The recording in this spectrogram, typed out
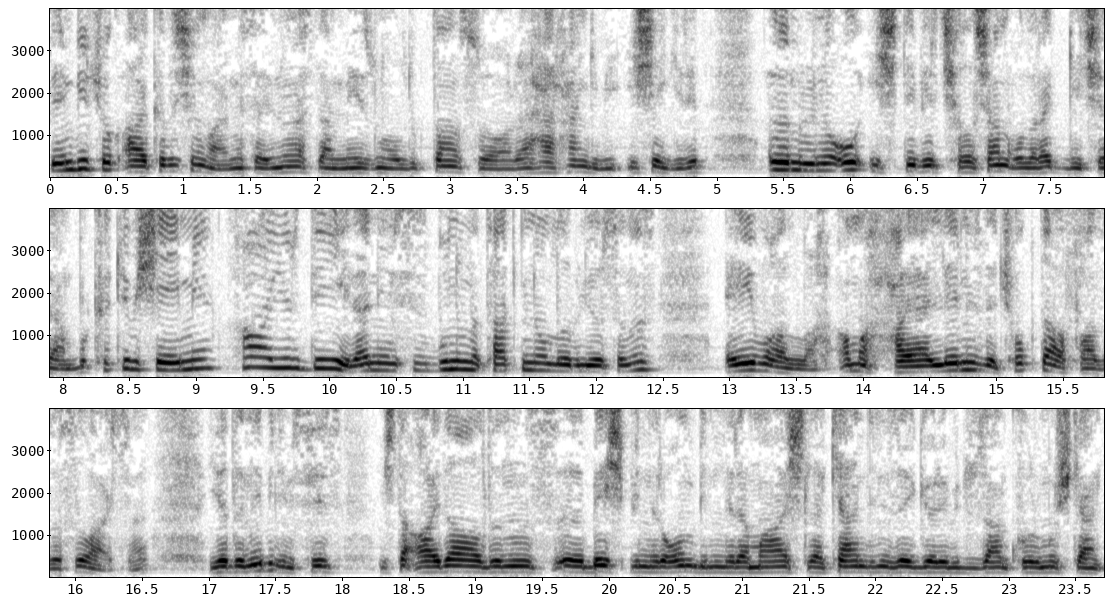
Benim birçok arkadaşım var. Mesela üniversiteden mezun olduktan sonra herhangi bir işe girip ömrünü o işte bir çalışan olarak geçiren. Bu kötü bir şey mi? Hayır değil. Hani siz bununla tatmin olabiliyorsanız eyvallah ama hayallerinizde çok daha fazlası varsa ya da ne bileyim siz işte ayda aldığınız 5 bin lira 10 bin lira maaşla kendinize göre bir düzen kurmuşken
